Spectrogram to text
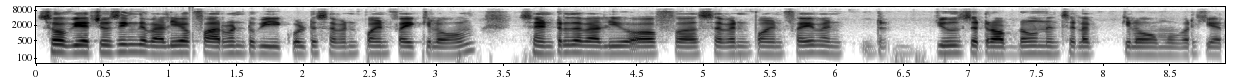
So we are choosing the value of R1 to be equal to 7.5 kilo ohm. So enter the value of uh, 7.5 and use the drop down and select kilo ohm over here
